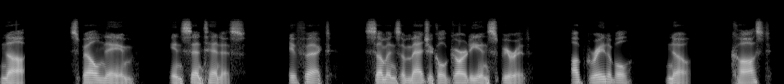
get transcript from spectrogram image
not. Spell name, Incentennis. Effect, summons a magical guardian spirit. Upgradable, no. Cost,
